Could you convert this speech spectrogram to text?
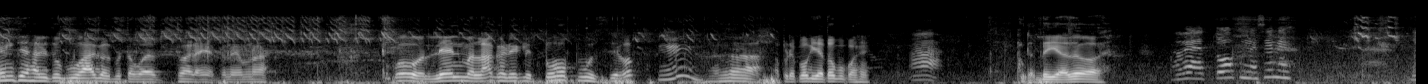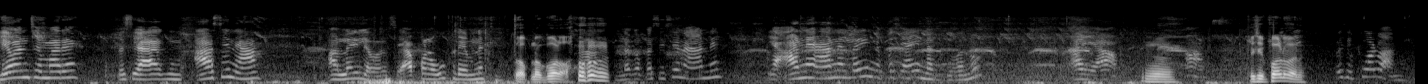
એનથી હારી બહુ આગળ બતાવવા થોડા અહીંયા. તને હમણાં બહુ લેનમાં લાગડ એટલે તોપું છે હો. હા હા આપણે પગ્યા તોપો પાસે. હા. તો દૈયા દો. હવે આ તોફને છે ને લેવાનું છે મારે. પછી આ આ છે ને આ આ લઈ લેવાનું છે. આપણને ઉખડે એમ નથી. તોપનો ગોળો. નકર પછી છે ને આને આને આને લઈને પછી અહીં નાખી દેવાનું. આ આ હા. પછી ફોડવાનું? પછી ફોડવાનું.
